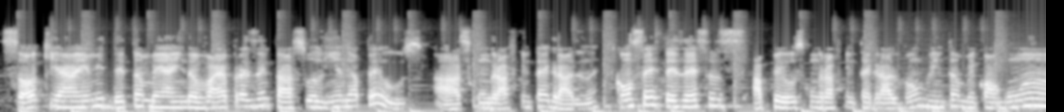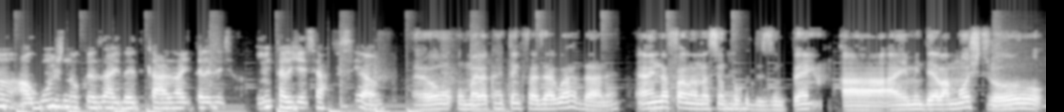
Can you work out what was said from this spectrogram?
Só que a AMD também ainda vai apresentar a sua linha de APUs, as com gráfico integrado, né? Com certeza essas APUs com gráfico integrado vão vir também com alguma, alguns núcleos aí dedicados à inteligência, inteligência artificial. É o, o melhor que a gente tem que fazer é aguardar, né? Ainda falando assim um é. pouco do desempenho, a AMD ela mostrou,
